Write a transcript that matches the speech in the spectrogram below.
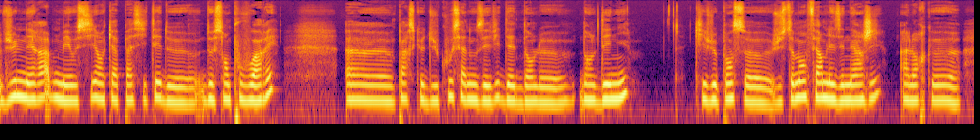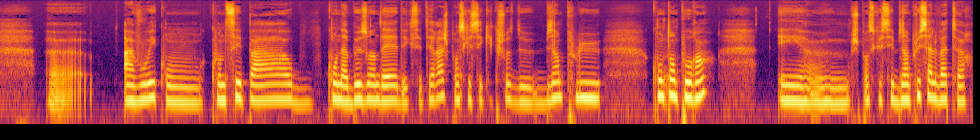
vulnérables, mais aussi en capacité de, de s'empouvoirer. Euh, parce que du coup, ça nous évite d'être dans le, dans le déni, qui, je pense, euh, justement, ferme les énergies, alors que euh, avouer qu'on qu'on ne sait pas, qu'on a besoin d'aide, etc., je pense que c'est quelque chose de bien plus contemporain et je pense que c'est bien plus salvateur.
